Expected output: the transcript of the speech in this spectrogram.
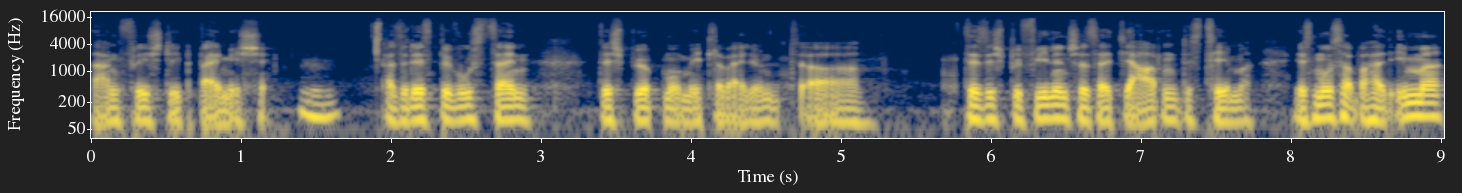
langfristig beimische. Mhm. Also das Bewusstsein, das spürt man mittlerweile und äh, das ist bei vielen schon seit Jahren das Thema. Es muss aber halt immer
